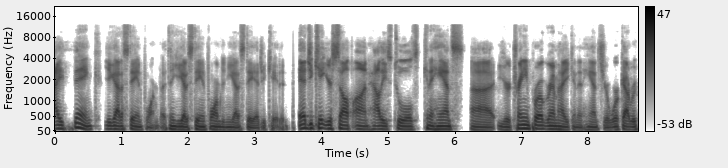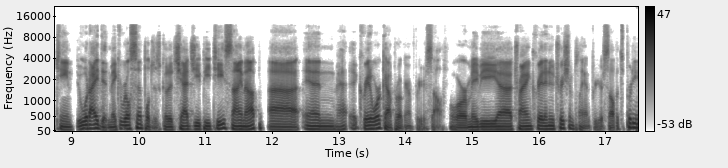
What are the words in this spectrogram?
I think you got to stay informed. I think you got to stay informed and you got to stay educated. Educate yourself on how these tools can enhance uh, your training program, how you can enhance your workout routine. Do what I did. Make it real simple. Just go to ChatGPT, sign up, uh, and create a workout program for yourself, or maybe uh, try and create a nutrition plan for yourself. It's pretty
